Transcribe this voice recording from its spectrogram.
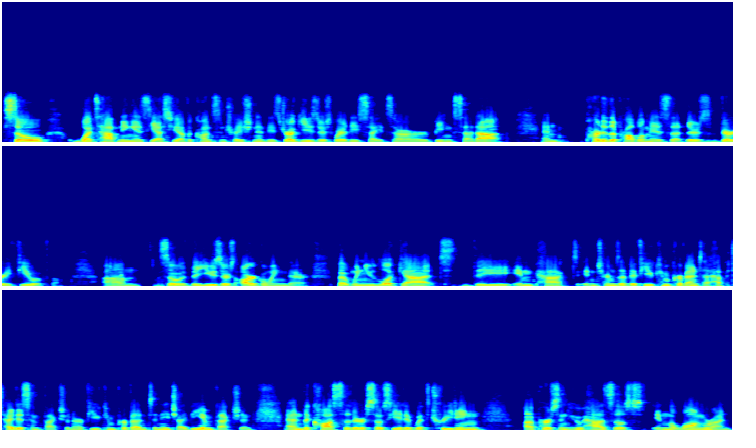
So what's happening is yes, you have a concentration of these drug users where these sites are being set up, and part of the problem is that there's very few of them. Um, right. So the users are going there. But when you look at the impact in terms of if you can prevent a hepatitis infection or if you can prevent an HIV infection and the costs that are associated with treating a person who has those in the long run,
